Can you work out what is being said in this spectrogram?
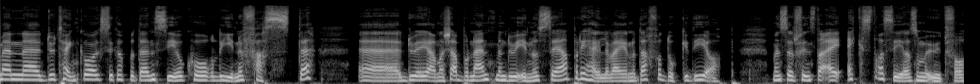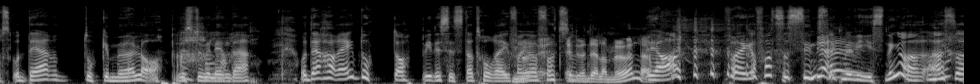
Men eh, du tenker òg sikkert på den sida hvor dine faste eh, Du er gjerne ikke abonnent, men du er inne og ser på de hele veien, og derfor dukker de opp. Men så finnes det ei ekstra side som er utforsk, og der dukker møla opp, hvis du vil inn der. Og der har jeg dukket opp i det siste, tror jeg. For jeg har fått så Er du en del av mølet? ja, for jeg har fått så sinnssykt med visninger. Altså,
